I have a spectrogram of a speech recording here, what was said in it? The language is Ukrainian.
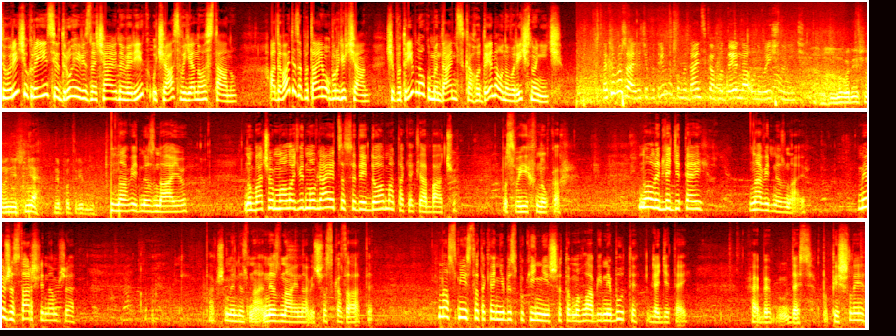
Цьогоріч українці вдруге відзначають новий рік у час воєнного стану. А давайте запитаємо у бродівчан, чи потрібна комендантська година у новорічну ніч. Як ви вважаєте, чи потрібна комендантська година у новорічну ніч? Новорічну ніч ні, не потрібно. Навіть не знаю. Ну, бачу, молодь відмовляється, сидить вдома, так як я бачу по своїх внуках. Ну, але для дітей навіть не знаю. Ми вже старші, нам вже. Так що ми не знаємо, не знаю навіть, що сказати. У нас місто таке ніби спокійніше, то могла б і не бути для дітей. Хай би десь пішли,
